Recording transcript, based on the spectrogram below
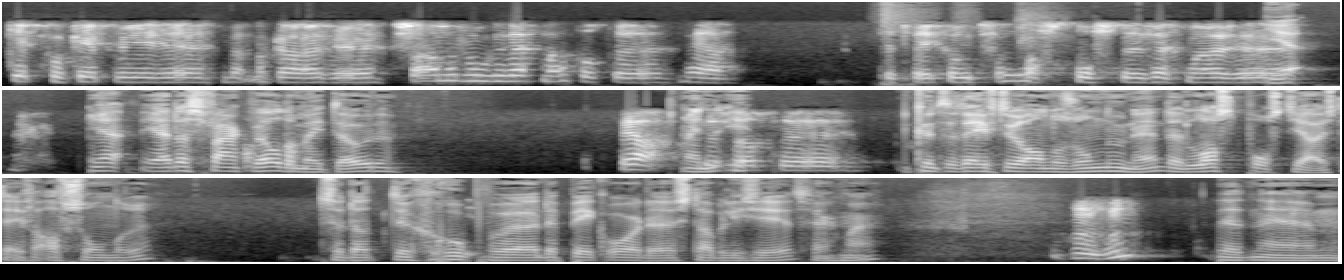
kip voor kip weer met elkaar samenvoegen, zeg maar. Tot nou ja, de twee grootste lastposten, zeg maar. Ja. Ja, ja, dat is vaak wel de methode. Ja, En dus dat... eh, Je kunt het eventueel andersom doen, hè? de lastpost juist even afzonderen. Zodat de groep eh, de pikorde stabiliseert, zeg maar. mhm. Dat, ehm,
